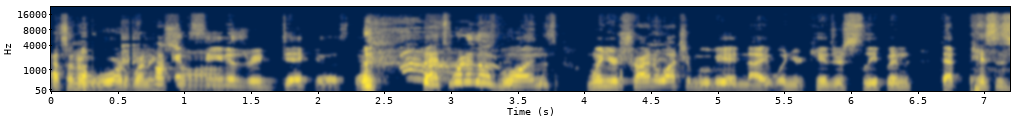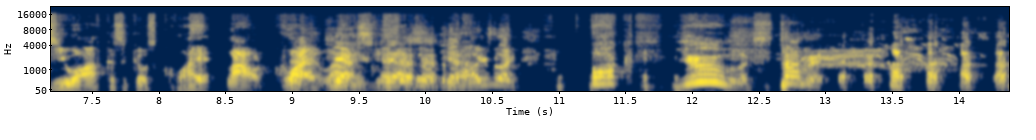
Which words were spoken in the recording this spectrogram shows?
that's an award-winning fucking song. scene is ridiculous. Dude. That's one of those ones when you're trying to watch a movie at night when your kids are sleeping that pisses you off because it goes quiet, loud, quiet, loud. yes, You sit there yes, yes. You're like, "Fuck you!" Like, stop it.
